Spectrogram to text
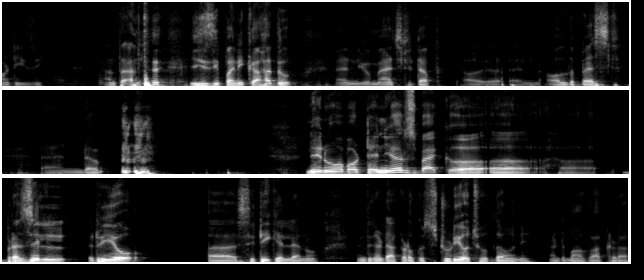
not easy అంత అంత ఈజీ పని కాదు. And you matched it up and all the best and నేను about ten years back Brazil Rio సిటీకి వెళ్ళాను. ఎందుకంటే అక్కడ ఒక స్టూడియో చూద్దామని. అంటే మాకు అక్కడ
